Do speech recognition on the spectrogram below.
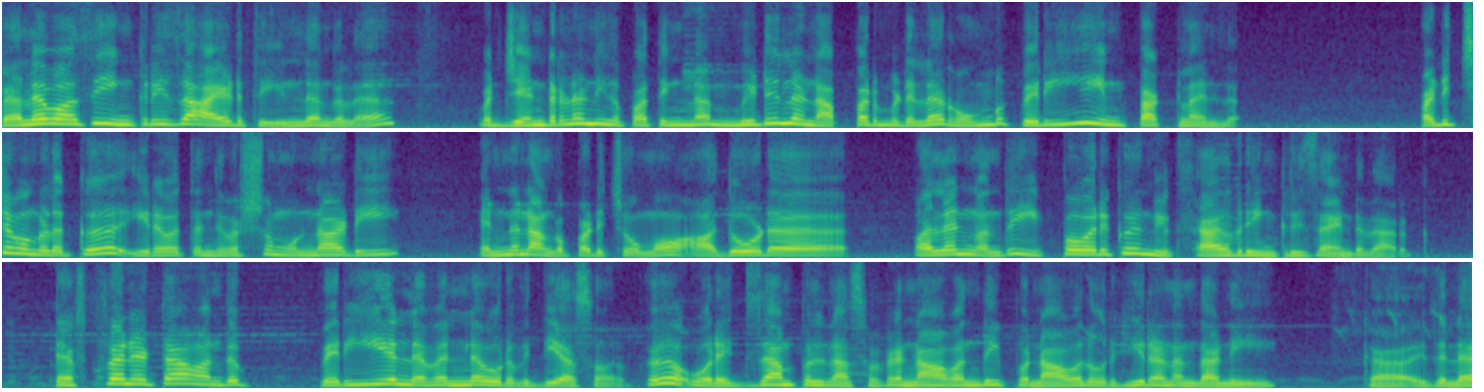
விலைவாசி இன்க்ரீஸாக ஆகிடுது இல்லைங்கள பட் ஜென்ரலாக நீங்கள் பார்த்தீங்கன்னா மிடில் அண்ட் அப்பர் மிடில் ரொம்ப பெரிய இம்பேக்ட்லாம் இல்லை. படித்தவங்களுக்கு இருபத்தஞ்சி வருஷம் முன்னாடி என்ன நாங்கள் படித்தோமோ அதோட பலன் வந்து இப்போ வரைக்கும் எங்களுக்கு சேலரி இன்க்ரீஸ் ஆகிட்டு தான் இருக்குது டெஃபினட்டாக வந்து பெரிய லெவலில் ஒரு வித்தியாசம் இருக்குது ஒரு எக்ஸாம்பிள் நான் சொல்கிறேன் நான் வந்து இப்போ நாவல் ஒரு ஹீரநந்தானி க இதில்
